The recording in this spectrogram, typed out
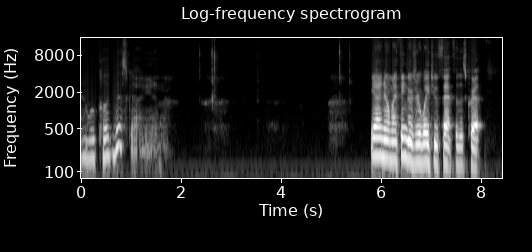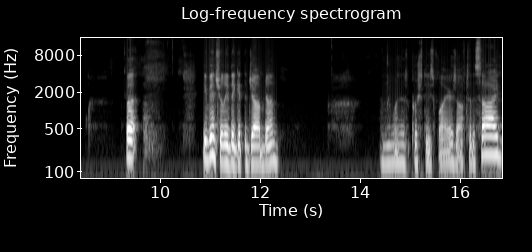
And we'll plug this guy in. Yeah, I know my fingers are way too fat for this crap. But eventually they get the job done. And then we'll just push these wires off to the side.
